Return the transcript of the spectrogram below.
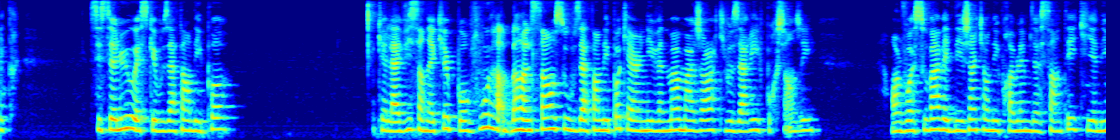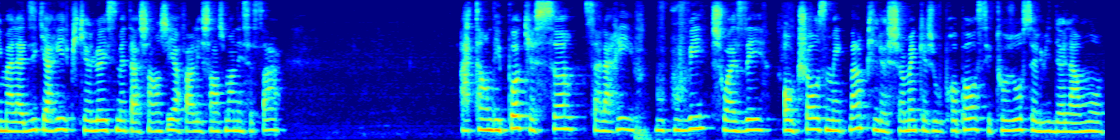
être c'est celui où est-ce que vous attendez pas que la vie s'en occupe pour vous, dans le sens où vous attendez pas qu'il y ait un événement majeur qui vous arrive pour changer. On le voit souvent avec des gens qui ont des problèmes de santé, qu'il y a des maladies qui arrivent, puis que là, ils se mettent à changer, à faire les changements nécessaires. Attendez pas que ça, ça l'arrive. Vous pouvez choisir autre chose maintenant, puis le chemin que je vous propose, c'est toujours celui de l'amour.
